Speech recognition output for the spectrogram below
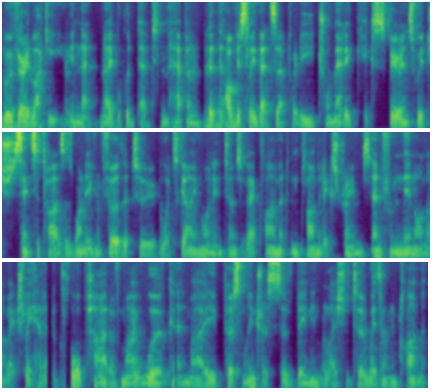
we were very lucky in that neighborhood that didn't happen. But obviously, that's a pretty traumatic experience, which sensitizes one even further to what's going on in terms of our climate and climate extremes. And from then on, I've actually had a core part of my work and my personal interests have been in relation to weather and climate.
